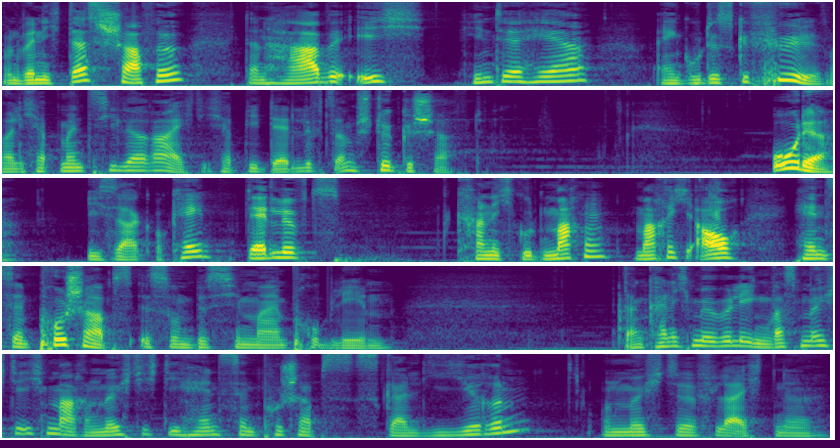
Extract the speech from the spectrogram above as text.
Und wenn ich das schaffe, dann habe ich hinterher ein gutes Gefühl, weil ich habe mein Ziel erreicht. Ich habe die Deadlifts am Stück geschafft. Oder ich sage, okay, Deadlifts kann ich gut machen, mache ich auch. Handstand Push-Ups ist so ein bisschen mein Problem dann kann ich mir überlegen, was möchte ich machen? Möchte ich die Handstand Push-Ups skalieren und möchte vielleicht eine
